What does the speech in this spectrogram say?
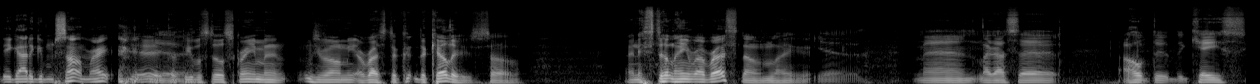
they got to give him something, right? Yeah, because Yeah. people still screaming, you know what I mean, arrest the, the killers. So, and they still ain't arrest them. Like, Yeah, man. Like I said, I hope the the case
